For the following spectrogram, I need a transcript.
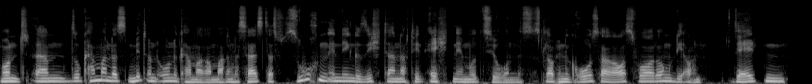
Und ähm, so kann man das mit und ohne Kamera machen. Das heißt, das Suchen in den Gesichtern nach den echten Emotionen. Das ist, glaube ich, eine große Herausforderung, die auch selten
